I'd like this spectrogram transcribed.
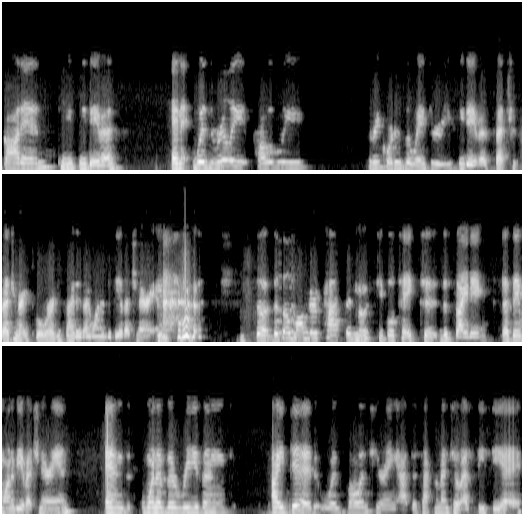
got in to UC Davis, and it was really probably three quarters of the way through UC Davis vet- veterinary school where I decided I wanted to be a veterinarian. so that's a longer path than most people take to deciding that they want to be a veterinarian. And one of the reasons I did was volunteering at the Sacramento SPCA.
